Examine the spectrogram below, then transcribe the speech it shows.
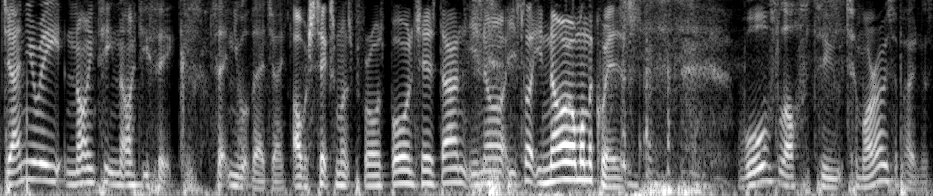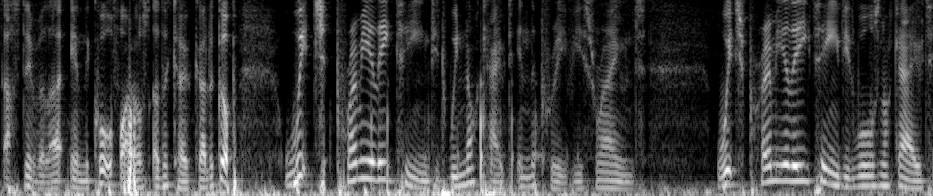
January 1996. Setting you up there, Jake. I was six months before I was born. Cheers, Dan. You know, it's like you know I'm on the quiz. Wolves lost to tomorrow's opponents, Aston Villa, in the quarterfinals of the Coca-Cola Cup. Which Premier League team did we knock out in the previous round? Which Premier League team did Wolves knock out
